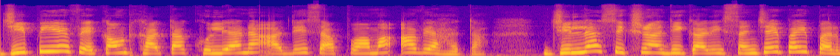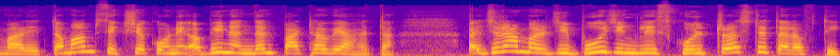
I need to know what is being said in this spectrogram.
જીપીએફ એકાઉન્ટ ખાતા ખુલ્યાના આદેશ આપવામાં આવ્યા હતા. જિલ્લા શિક્ષણાધિકારી સંજયભાઈ પરમારે તમામ શિક્ષકોને અભિનંદન પાઠવ્યા હતા. Ajramarji Bhuj English school trust તરફથી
